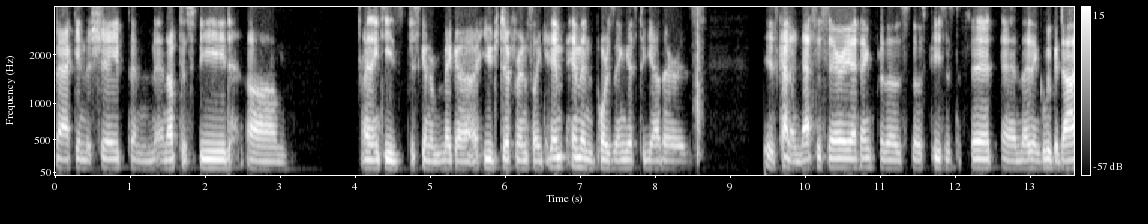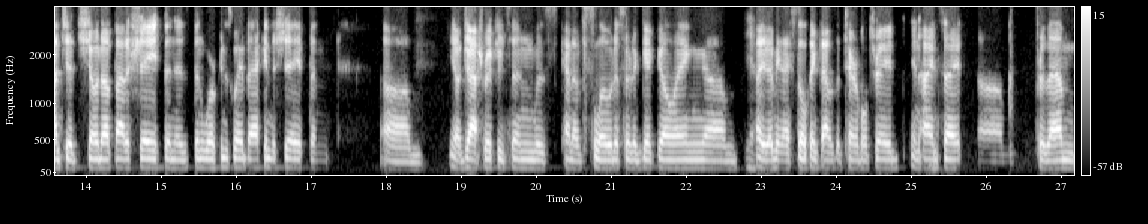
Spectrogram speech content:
back into shape and, and up to speed, um, I think he's just going to make a, huge difference. Like him, him and Porzingis together is is kind of necessary, I think, for those those pieces to fit. And I think Luka Doncic showed up out of shape and has been working his way back into shape. And um, you know, Josh Richardson was kind of slow to sort of get going. Um, yeah. I, I, mean, I still think that was a terrible trade in hindsight um, for them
